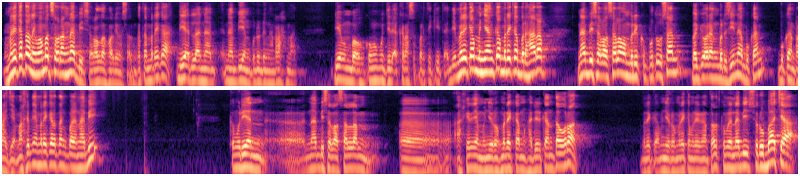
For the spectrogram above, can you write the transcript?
Mereka tahu Nabi Muhammad seorang nabi wasallam. Kata mereka dia adalah nabi yang penuh dengan rahmat. Dia membawa hukum-hukum tidak keras seperti kita. Jadi mereka menyangka mereka berharap Nabi SAW memberi keputusan bagi orang yang berzina bukan bukan rajam. Akhirnya mereka datang kepada Nabi. Kemudian eh, Nabi SAW eh, akhirnya menyuruh mereka menghadirkan Taurat. Mereka menyuruh mereka menghadirkan Taurat. Kemudian Nabi suruh baca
